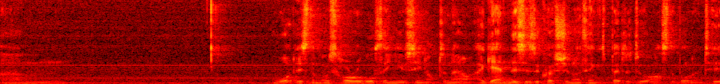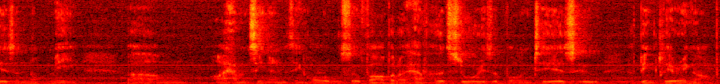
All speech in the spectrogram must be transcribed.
Um, what is the most horrible thing you've seen up to now? Again, this is a question I think it's better to ask the volunteers and not me. Um, I haven't seen anything horrible so far, but I have heard stories of volunteers who have been clearing up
